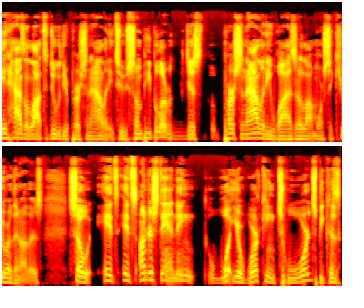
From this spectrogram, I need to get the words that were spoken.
it has a lot to do with your personality too. Some people are just personality wise are a lot more secure than others. So it's it's understanding what you're working towards because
